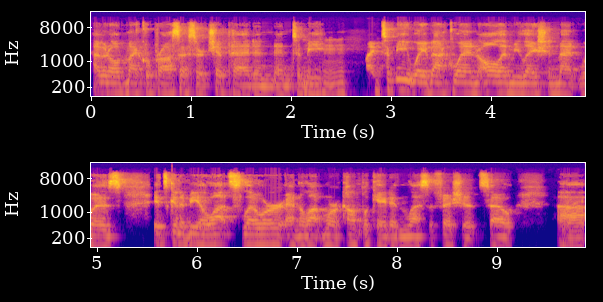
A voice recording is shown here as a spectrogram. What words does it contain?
i'm an old microprocessor chip head and and to me mm-hmm. like, to me way back when all emulation meant was it's going to be a lot slower and a lot more complicated and less efficient. So uh,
